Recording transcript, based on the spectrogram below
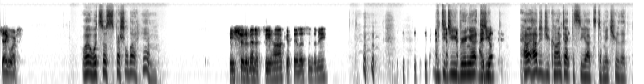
Jaguars. well, what's so special about him? He should have been a Seahawk if they listened to me. Did you bring out? I Did you? How how did you contact the Seahawks to make sure that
